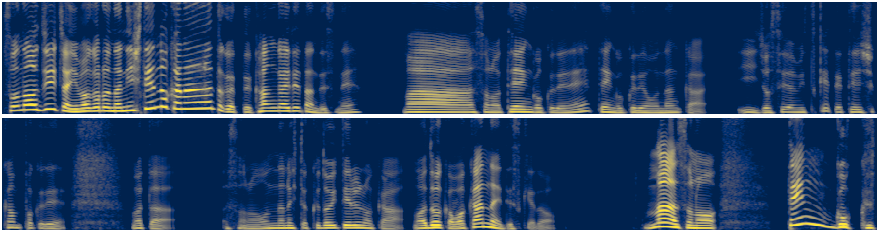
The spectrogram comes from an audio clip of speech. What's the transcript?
そんなおじいちゃん今頃何してんのかなとかって考えてたんですね。まあその天国でね天国でもなんかいい女性を見つけて亭主関白でまたその女の人口説いてるのかまあどうか分かんないですけど。まあその天国っ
